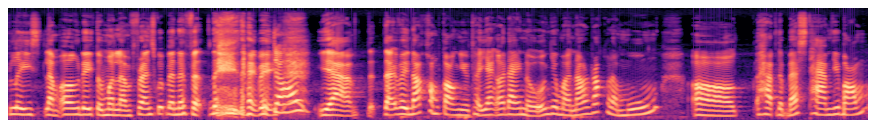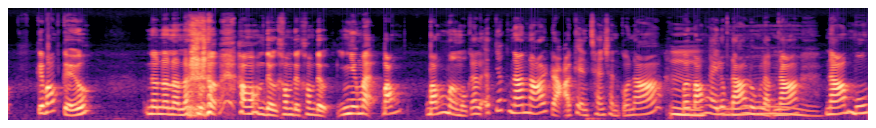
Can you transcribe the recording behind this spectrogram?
please làm ơn đi tụi mình làm friends with benefit đi tại vì Trời. dạ yeah, tại vì nó không còn nhiều thời gian ở đây nữa nhưng mà nó rất là muốn uh, have the best time với bóng cái bóng kiểu no no no no, no. không không được không được không được nhưng mà bóng bóng mừng một cái là ít nhất. Nó nói rõ cái intention của nó. Ừ. với bóng ngay lúc đó luôn là nó. Nó muốn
